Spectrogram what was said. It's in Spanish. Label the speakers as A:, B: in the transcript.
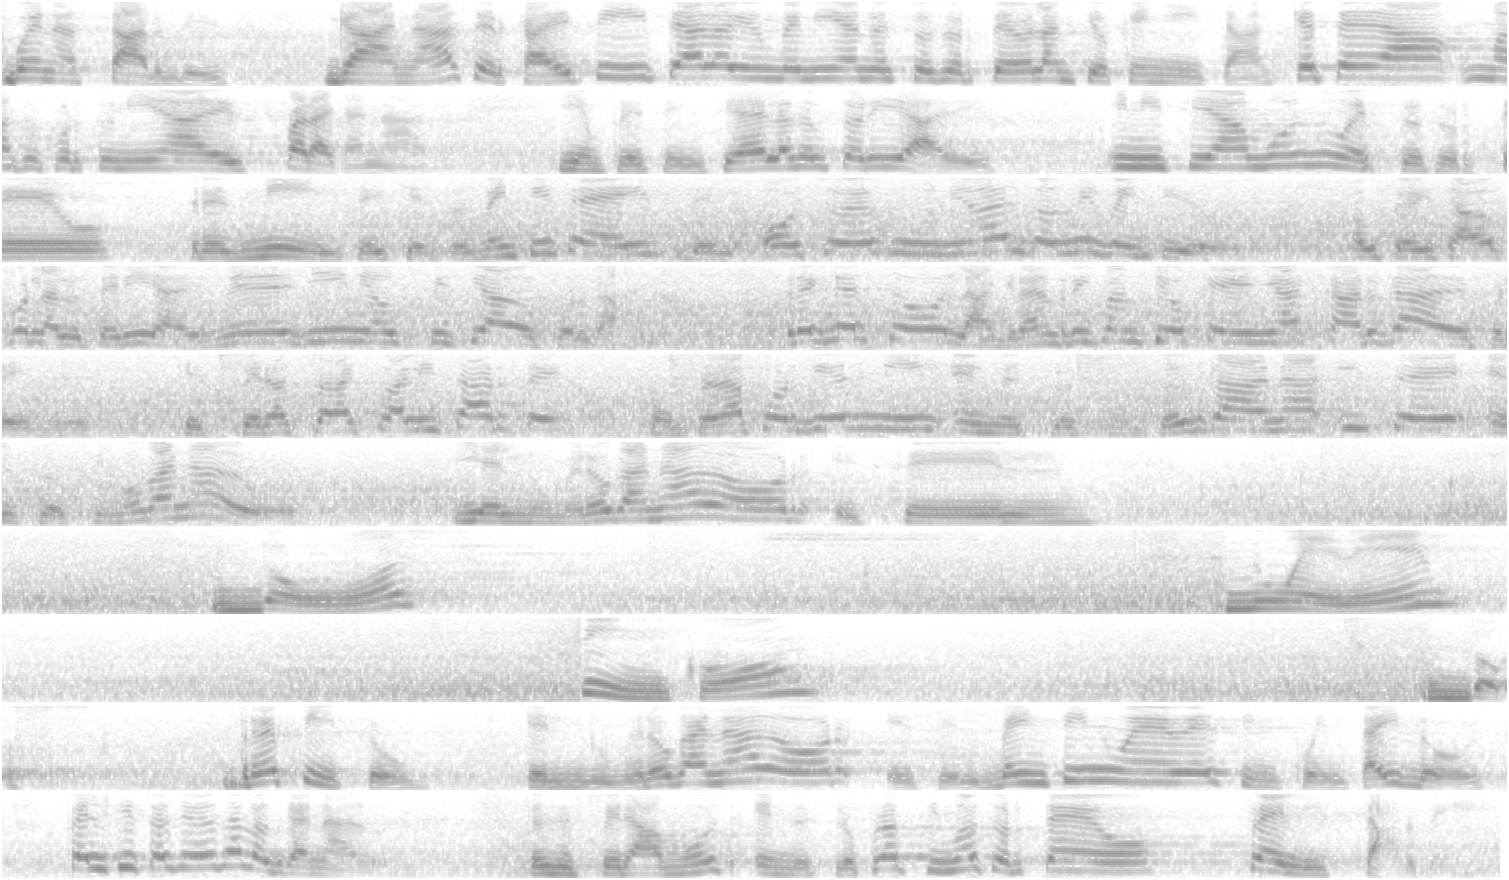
A: Buenas tardes. Gana cerca de ti te da la bienvenida a nuestro sorteo La Antioqueñita, que te da más oportunidades para ganar. Y en presencia de las autoridades, iniciamos nuestro sorteo 3626 del 8 de junio del 2022, autorizado por la Lotería de Medellín y auspiciado por Gana. Regresó la gran rifa antioqueña cargada de premios. ¿Qué esperas para actualizarte? Cómprala por 10.000 en nuestros puntos Gana y sé el próximo ganador. Y el número ganador es el 2, 9, 5, 2. Repito, el número ganador es el 2952. Felicitaciones a los ganadores. Los esperamos en nuestro próximo sorteo. ¡Feliz tarde!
